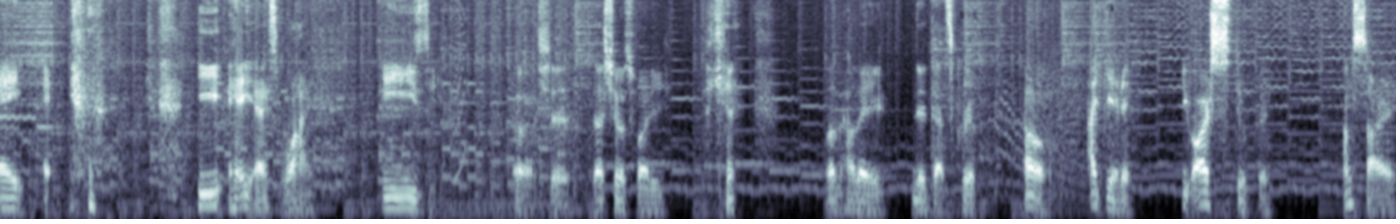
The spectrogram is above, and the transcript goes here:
A, A E A S Y. Easy. Oh shit, that show's funny. Love how they did that script. Oh, I get it. You are stupid. I'm sorry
